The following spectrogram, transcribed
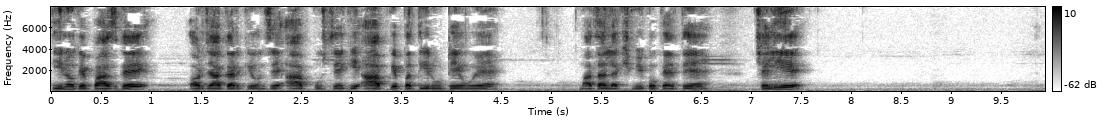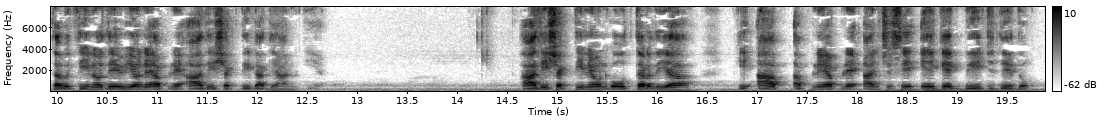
तीनों के पास गए और जाकर के उनसे आप पूछते हैं कि आपके पति रूठे हुए हैं? माता लक्ष्मी को कहते हैं, चलिए। तब तीनों देवियों ने अपने आदि शक्ति का ध्यान किया। आदि शक्ति ने उनको उत्तर दिया कि आप अपने अपने अंश से एक एक बीज दे दो।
